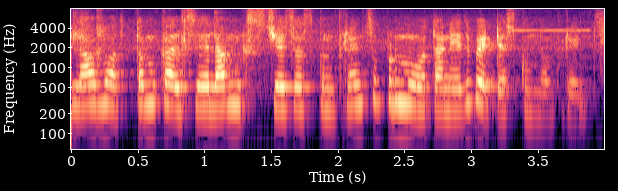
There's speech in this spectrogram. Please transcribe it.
ఇలా మొత్తం కలిసేలా మిక్స్ చేసేసుకుని ఫ్రెండ్స్ ఇప్పుడు మూత అనేది పెట్టేసుకుందాం ఫ్రెండ్స్.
